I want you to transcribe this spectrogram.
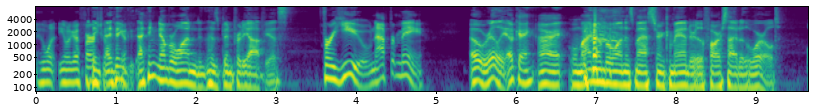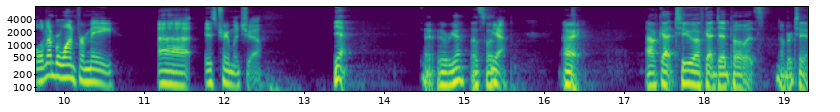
who want you want to go I first? think I me to think I think number one has been pretty obvious. For you, not for me. Oh, really? Okay. All right. Well, my number one is Master and Commander: The Far Side of the World. Well, number one for me uh, is Truman Show. Yeah. There there we go. That's what. Yeah. All right. I've got two. I've got Dead Poets. Number two.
